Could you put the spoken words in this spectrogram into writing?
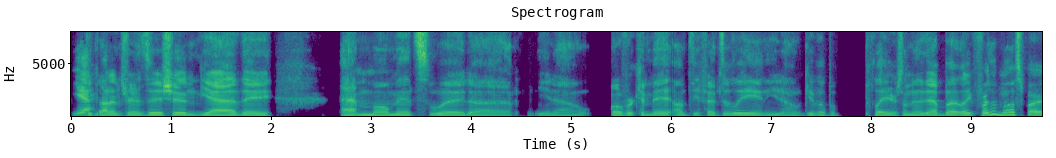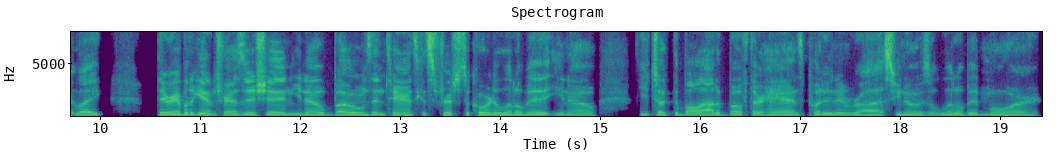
Yeah, They got in transition. Yeah, they at moments would uh, you know, overcommit on defensively and you know, give up a play or something like that. But like for the most part, like they were able to get in transition, you know, Bones and Terance could stretch the court a little bit, you know. You took the ball out of both their hands, put it in Russ, you know, it was a little bit more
